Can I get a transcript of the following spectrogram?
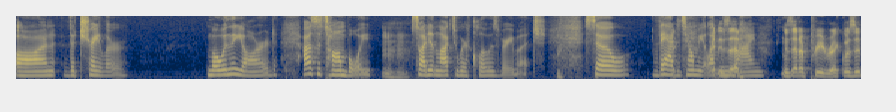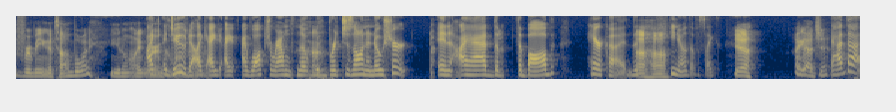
on the trailer, mowing the yard. I was a tomboy, Mm-hmm. so I didn't like to wear clothes very much. So they had to tell me at like Is that nine. is that a prerequisite for being a tomboy? You don't like I, wearing dude, clothes? like I, I, I walked around with no with breeches on and no shirt, and I had the the bob haircut. The, Uh-huh. You know that was like yeah, I got you. I had that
